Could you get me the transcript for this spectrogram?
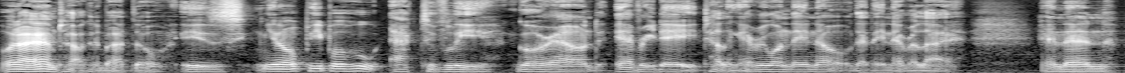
What I am talking about though is you know people who actively go around every day telling everyone they know that they never lie, and then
